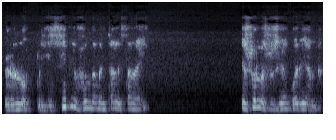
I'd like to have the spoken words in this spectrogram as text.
pero los principios fundamentales están ahí. Eso es la sociedad ecuatoriana.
